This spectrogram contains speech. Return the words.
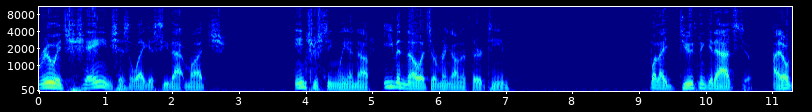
really change his legacy that much. Interestingly enough, even though it's a ring on the third team, but I do think it adds to it. I don't.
